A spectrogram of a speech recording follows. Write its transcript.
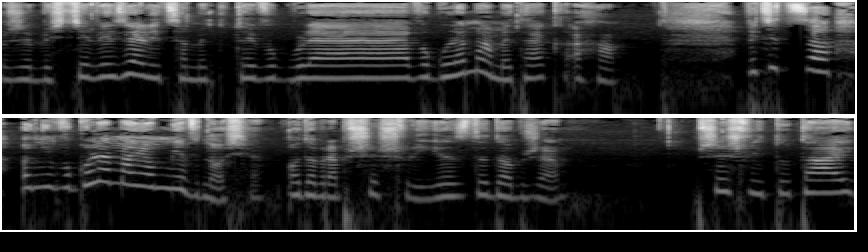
żebyście wiedzieli, co my tutaj w ogóle, w ogóle mamy, tak? Aha. Wiecie co? Oni w ogóle mają mnie w nosie. O dobra, przyszli, jest dobrze. Przyszli tutaj,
